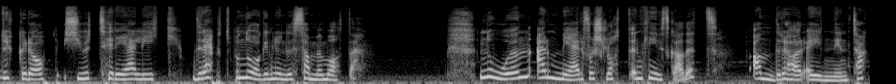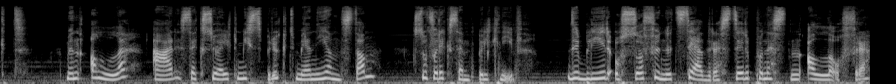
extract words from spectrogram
dukker det opp 23 lik, drept på noenlunde samme måte. Noen er mer forslått enn knivskadet, andre har øynene intakt, men alle er seksuelt misbrukt med en gjenstand, som for eksempel kniv. Det blir også funnet sædrester på nesten alle ofre,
